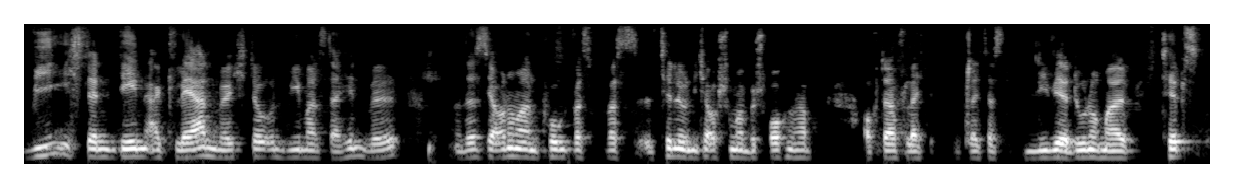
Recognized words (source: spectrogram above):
wie ich denn denen erklären möchte und wie man es dahin will. Und das ist ja auch nochmal ein Punkt, was, was Tille und ich auch schon mal besprochen haben. Auch da vielleicht, vielleicht hast Livia, du nochmal Tipps.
